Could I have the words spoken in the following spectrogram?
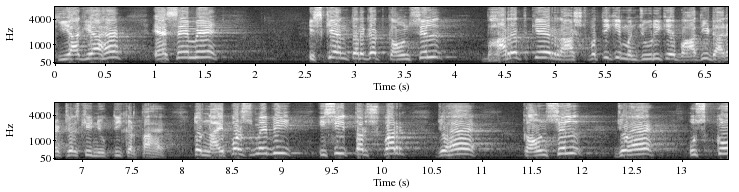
किया गया है। ऐसे में इसके अंतर्गत काउंसिल भारत के राष्ट्रपति की मंजूरी के बाद ही डायरेक्टर्स की नियुक्ति करता है। तो नाइपर्स में भी इसी तर्ज पर जो है काउंसिल जो है उसको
